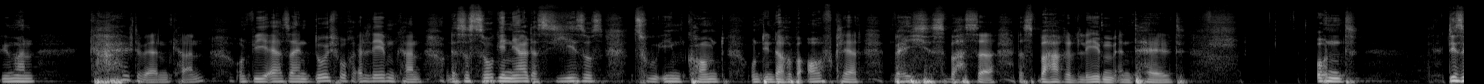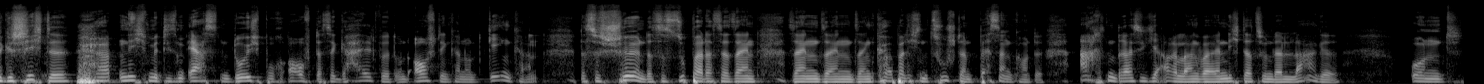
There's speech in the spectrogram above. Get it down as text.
wie man geheilt werden kann und wie er seinen Durchbruch erleben kann. Und es ist so genial, dass Jesus zu ihm kommt und ihn darüber aufklärt, welches Wasser das wahre Leben enthält. Und diese Geschichte hört nicht mit diesem ersten Durchbruch auf, dass er geheilt wird und aufstehen kann und gehen kann. Das ist schön, das ist super, dass er seinen, seinen, seinen, seinen körperlichen Zustand bessern konnte. 38 Jahre lang war er nicht dazu in der Lage und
